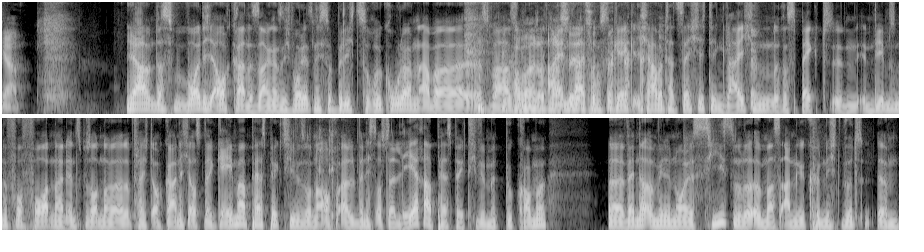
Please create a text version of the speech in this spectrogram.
Ja. Ja, und das wollte ich auch gerade sagen. Also ich wollte jetzt nicht so billig zurückrudern, aber es war so ein Einleitungsgag. Ich habe tatsächlich den gleichen Respekt in, in dem Sinne vor Fortnite, insbesondere vielleicht auch gar nicht aus der Gamer-Perspektive, sondern auch, äh, wenn ich es aus der Lehrer-Perspektive mitbekomme, äh, wenn da irgendwie eine neue Season oder irgendwas angekündigt wird, ähm,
